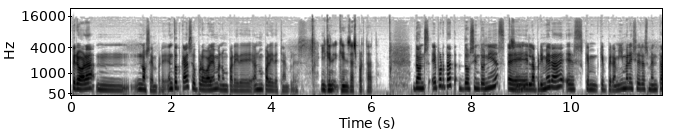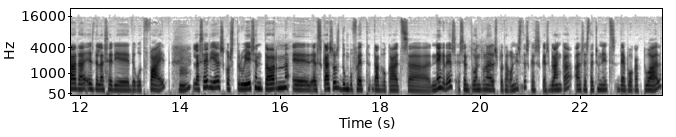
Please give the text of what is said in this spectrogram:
però ara mm, no sempre. En tot cas, ho provarem en un parell de- en un parell d'exemples. I quin, quins has portat? Doncs he portat dos sintonies. Eh, Sí. La primera, és que, que per a mi mereix ser esmentada, és de la sèrie The Good Fight. Mm? La sèrie es construeix entorn eh, els casos d'un bufet d'advocats eh, negres, exceptuant una de les protagonistes, que és, que és blanca, als Estats Units d'època actual,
